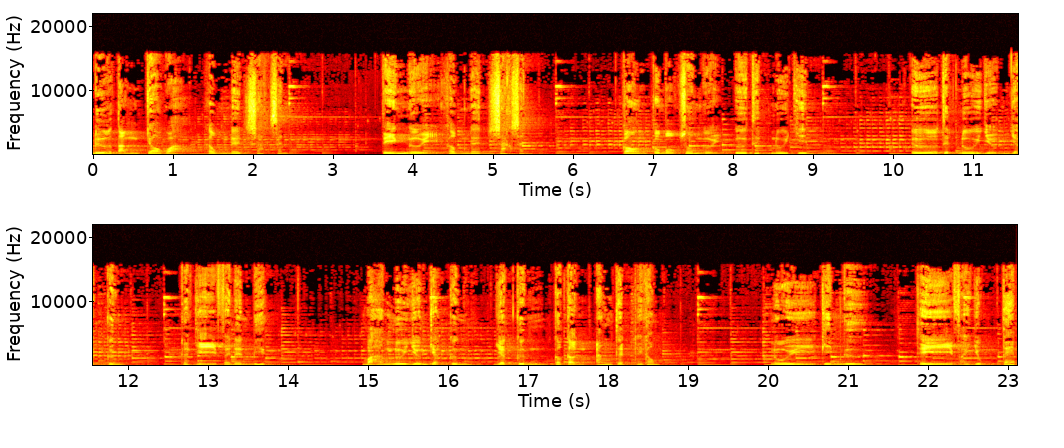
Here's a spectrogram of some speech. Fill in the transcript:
đưa tặng cho quà không nên sát sanh. Tiễn người không nên sát sanh. Còn có một số người ưa thích nuôi chim, Ưa thích nuôi dưỡng vật cưng. Các vị phải nên biết, Bạn nuôi dưỡng vật cưng Vật cưng có cần ăn thịt hay không? Nuôi kim ngư Thì phải dùng tép,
